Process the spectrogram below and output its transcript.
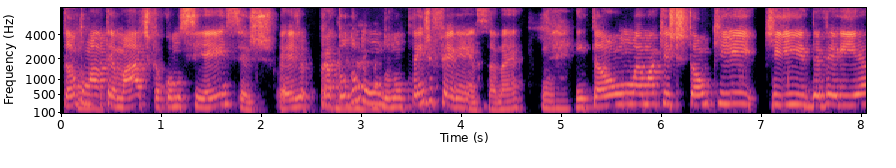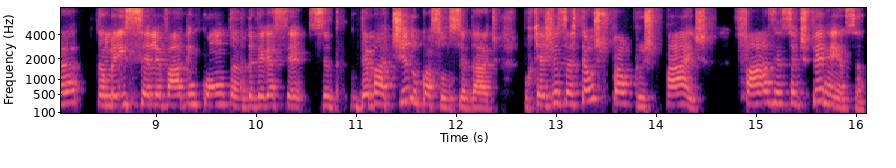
Tanto matemática como ciências é para todo mundo, não tem diferença, né? Então, é uma questão que, que deveria também ser levada em conta, deveria ser, ser debatido com a sociedade, porque às vezes até os próprios pais fazem essa diferença.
